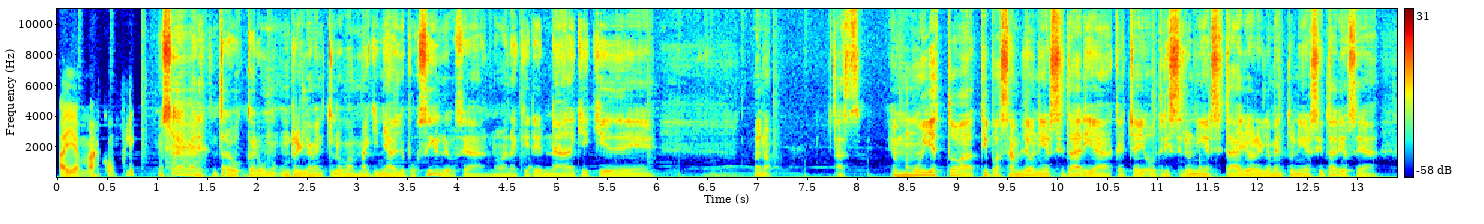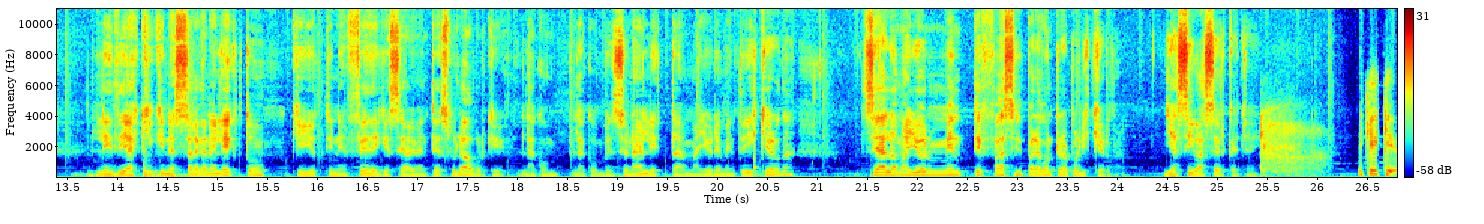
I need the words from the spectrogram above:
haya más conflictos. O sea, van a intentar buscar un, reglamento lo más maquinable posible, o sea, no van a querer nada que quede... Bueno, es muy esto a tipo asamblea universitaria, ¿cachai? O tricel universitario, reglamento universitario, o sea, la idea es que quienes salgan electos que ellos tienen fe de que sea obviamente de su lado, porque la, la convencional está mayormente de izquierda, sea lo mayormente fácil para controlar por la izquierda. Y así va a ser, ¿cachai? Es que, que,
